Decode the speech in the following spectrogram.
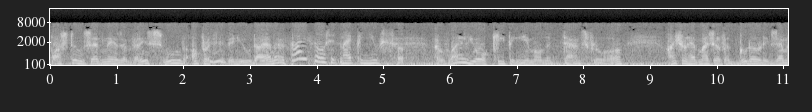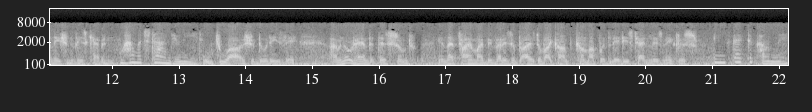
Boston certainly has a very smooth operative in you, Diana. I thought it might be useful. Uh, while you're keeping him on the dance floor, I shall have myself a good old examination of his cabin. Well, how much time do you need? Oh, two hours should do it easily. I'm an old hand at this, and in that time I'd be very surprised if I can't come up with Lady Stanley's necklace. Inspector Conway,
